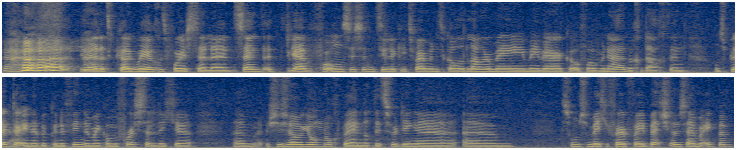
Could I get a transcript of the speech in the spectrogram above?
ja, dat kan ik me heel goed voorstellen. Het zijn, het, ja, voor ons is het natuurlijk iets waar we natuurlijk al wat langer mee, mee werken of over na hebben gedacht. En ons plek Ja. daarin hebben kunnen vinden. Maar ik kan me voorstellen dat je, ehm, als je zo jong nog bent, dat dit soort dingen ehm, soms een beetje ver van je bedshow zijn. Maar ik ben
